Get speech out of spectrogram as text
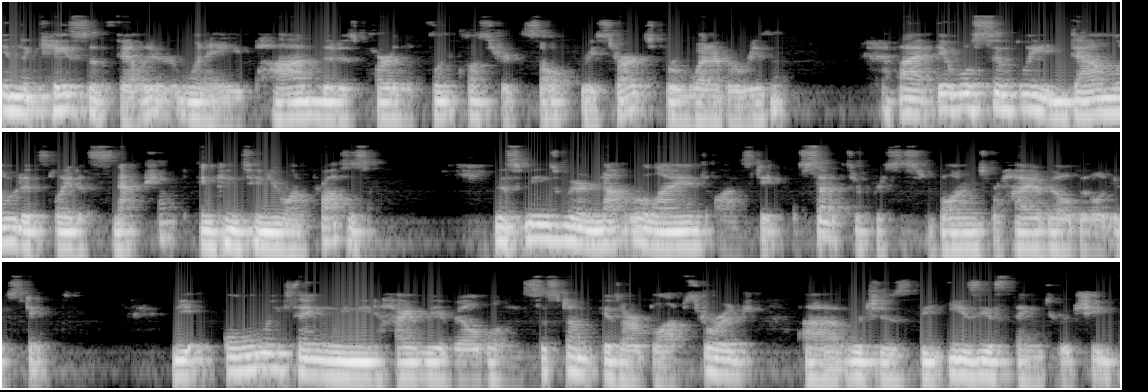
In the case of failure, when a pod that is part of the Flink cluster itself restarts for whatever reason, uh, it will simply download its latest snapshot and continue on processing. This means we are not reliant on stateful sets or persistent volumes for high availability of state. The only thing we need highly available in the system is our blob storage, uh, which is the easiest thing to achieve.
